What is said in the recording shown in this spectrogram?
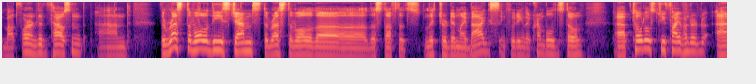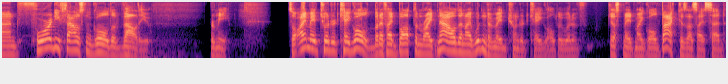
about 400,000. And the rest of all of these gems, the rest of all of the, the stuff that's littered in my bags, including the crumbled stone, uh, totals to 540,000 gold of value for me. So I made 200k gold, but if I'd bought them right now, then I wouldn't have made 200k gold. We would have just made my gold back because as I said,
